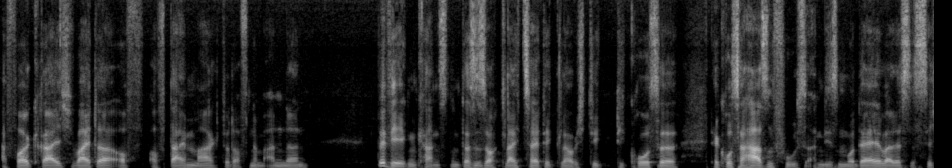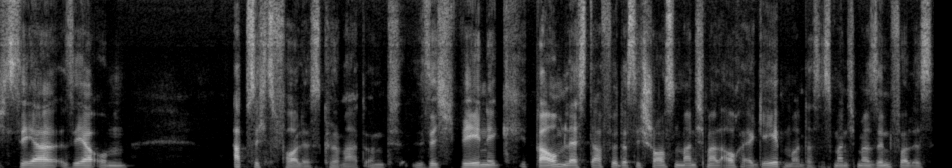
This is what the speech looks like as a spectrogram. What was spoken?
erfolgreich weiter auf, auf deinem Markt oder auf einem anderen bewegen kannst. Und das ist auch gleichzeitig, glaube ich, die, die große, der große Hasenfuß an diesem Modell, weil es sich sehr, sehr um Absichtsvolles kümmert und sich wenig Raum lässt dafür, dass sich Chancen manchmal auch ergeben und dass es manchmal sinnvoll ist,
